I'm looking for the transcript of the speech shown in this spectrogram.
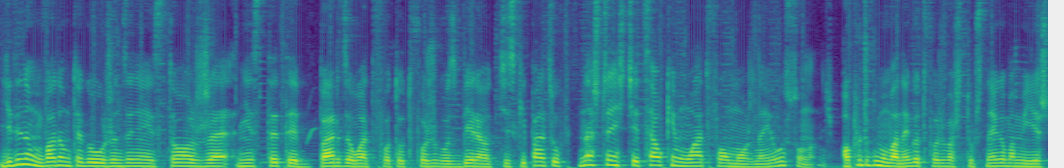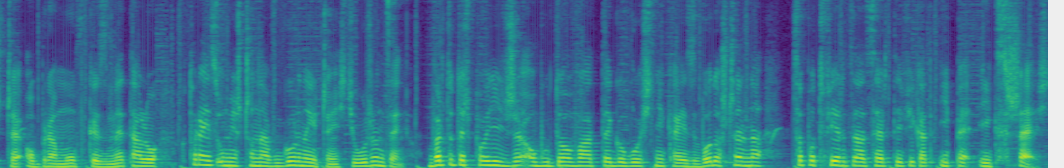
Jedyną wadą tego urządzenia jest to, że niestety bardzo łatwo to tworzywo zbiera odciski palców, na szczęście całkiem łatwo można je usunąć. Oprócz gumowanego tworzywa sztucznego mamy jeszcze obramówkę z metalu, która jest umieszczona w górnej części urządzenia. Warto też powiedzieć, że obudowa tego głośnika jest wodoszczelna, co potwierdza certyfikat IPX6.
